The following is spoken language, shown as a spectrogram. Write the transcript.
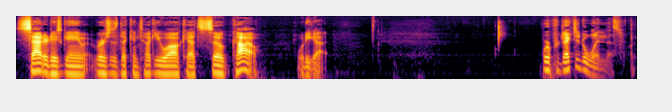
Saturday's game versus the Kentucky Wildcats. So, Kyle, what do you got? We're projected to win this one.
